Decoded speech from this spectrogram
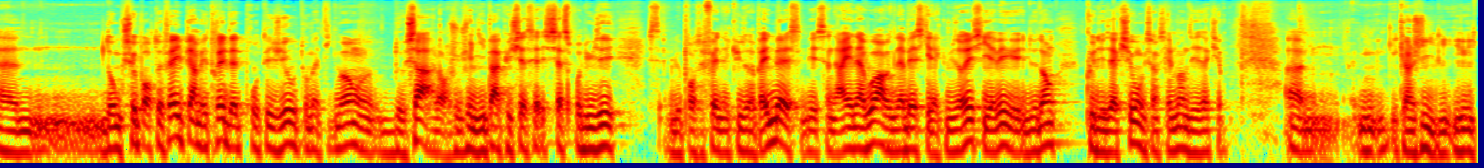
Donc ce portefeuille permettrait d'être protégé automatiquement de ça. Alors je, ne dis pas que si ça, se produisait, le portefeuille n'accuserait pas une baisse, mais ça n'a rien à voir avec la baisse qu'il s'il y avait dedans que des actions, essentiellement des actions. Euh, quand je dis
